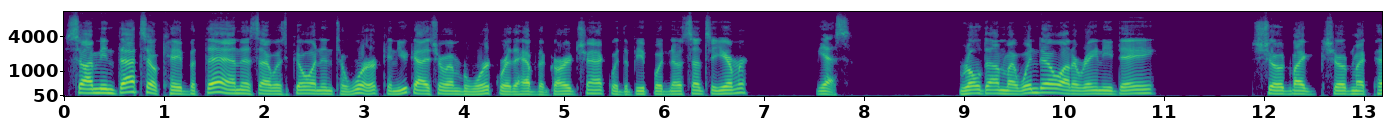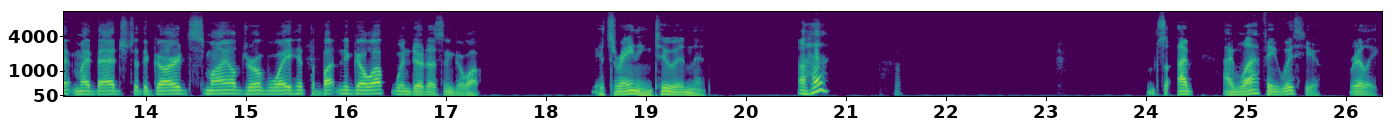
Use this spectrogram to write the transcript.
So I mean that's okay, but then as I was going into work, and you guys remember work where they have the guard shack with the people with no sense of humor, Yes. Roll down my window on a rainy day, showed my showed my pet my badge to the guard, smiled, drove away, hit the button to go up, window doesn't go up. It's raining too, isn't it? Uh huh. So I'm, I'm laughing with you, really.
